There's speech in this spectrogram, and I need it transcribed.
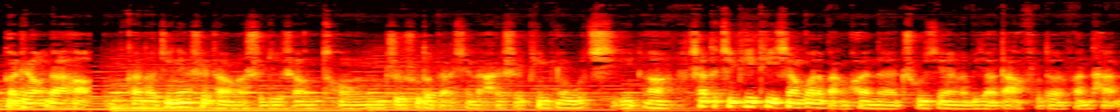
各位听众，大家好。我们看到今天市场呢，实际上从指数的表现呢，还是平平无奇啊。ChatGPT 相关的板块呢，出现了比较大幅的反弹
